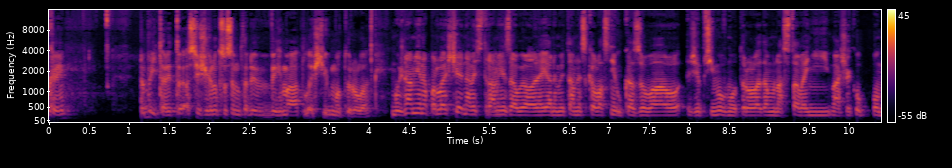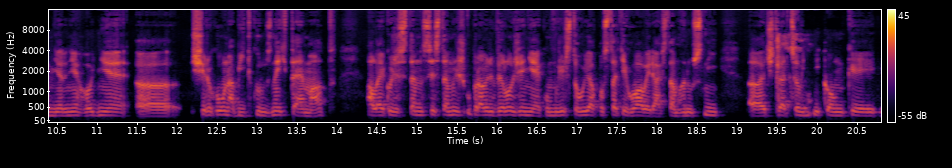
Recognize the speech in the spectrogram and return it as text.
OK. Dobrý, tady to je asi všechno, co jsem tady vyhmátl ještě k Motorola. Možná mě napadla ještě jedna věc, která mě zaujala. Já mi tam dneska vlastně ukazoval, že přímo v Motorola tam v nastavení máš jako poměrně hodně uh, širokou nabídku různých témat ale jakože si ten systém můžeš upravit vyloženě, jako můžeš z toho udělat v podstatě Huawei, dáš tam hnusný uh, čtvercový ikonky,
